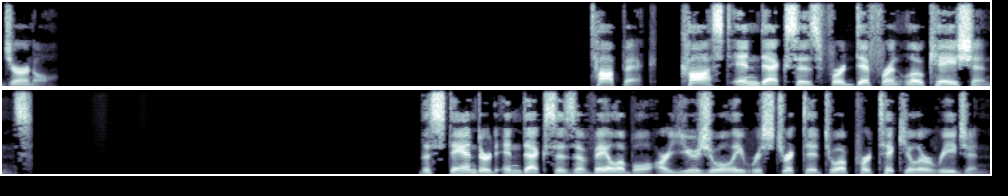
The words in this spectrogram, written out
Journal. Topic: Cost indexes for different locations. The standard indexes available are usually restricted to a particular region,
